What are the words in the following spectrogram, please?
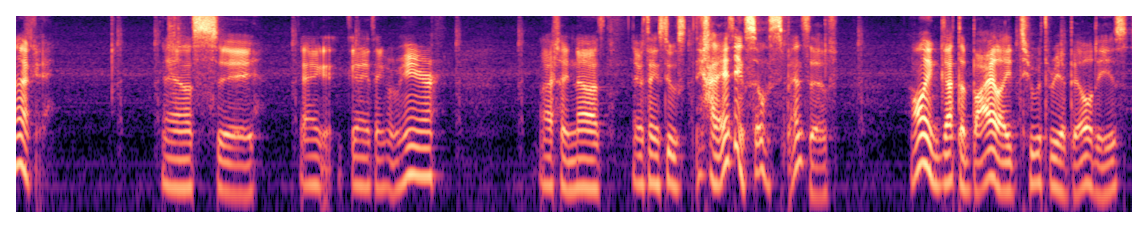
Okay. And let's see. Can I get, get anything from here? Actually, no. Everything's too. God, everything's so expensive. I only got to buy like two or three abilities.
